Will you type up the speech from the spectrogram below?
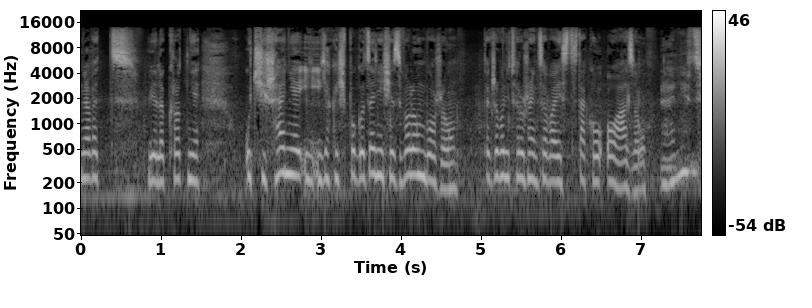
nawet wielokrotnie uciszenie i, i jakieś pogodzenie się z wolą Bożą. Także modlitwa różańcowa jest taką oazą. Raniec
